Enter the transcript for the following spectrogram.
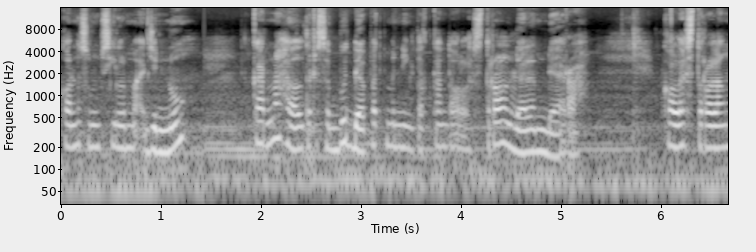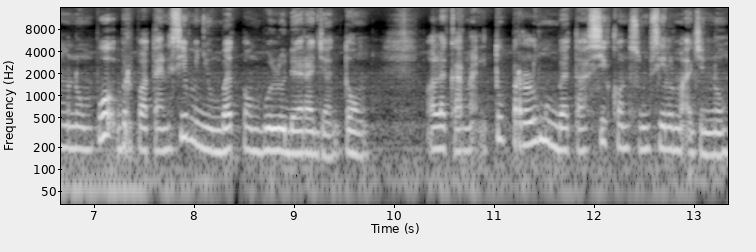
konsumsi lemak jenuh karena hal tersebut dapat meningkatkan kolesterol dalam darah. Kolesterol yang menumpuk berpotensi menyumbat pembuluh darah jantung. Oleh karena itu perlu membatasi konsumsi lemak jenuh.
